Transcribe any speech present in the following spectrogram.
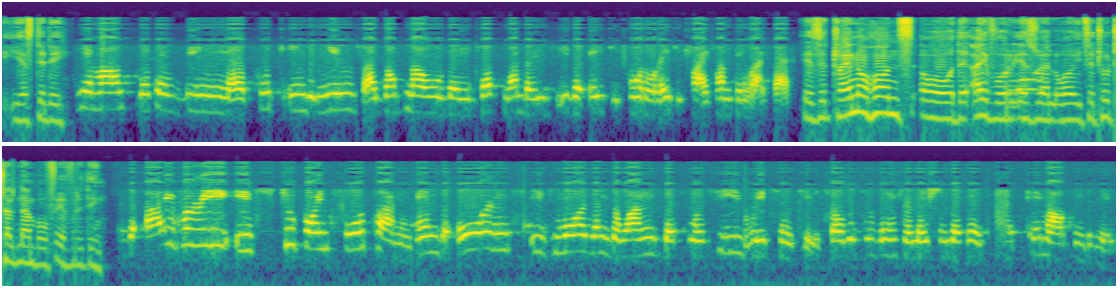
yesterday? The amount that has been uh, put in the news, I don't know the exact number, is either 84 or 85, something like that. Is it rhino horns or the ivory as well, or it's a total number of everything? The ivory is 2.4 tons, and the horns is more than the ones that were seized recently. So this is the information that, has, that came out in the news.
